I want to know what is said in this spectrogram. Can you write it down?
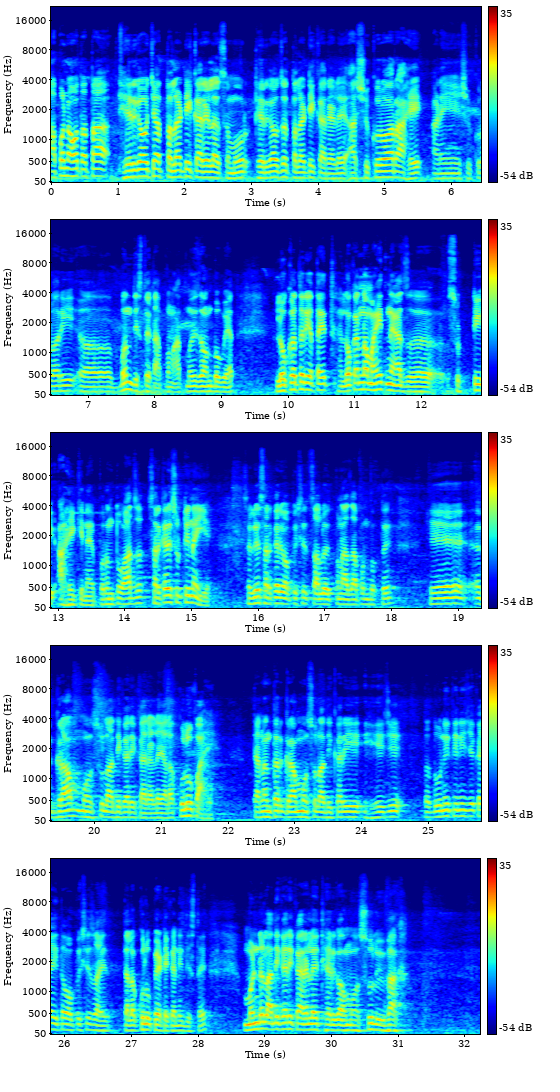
आपण आहोत आता थेरगावच्या तलाठी कार्यालयासमोर. थेरगावचं तलाठी कार्यालय आज शुक्रवार आहे आणि शुक्रवारी बंद दिसत आहेत आपण आतमध्ये जाऊन बघूयात. लोक तर येत आहेत. लोकांना माहीत नाही आज सुट्टी आहे की नाही परंतु आज सरकारी सुट्टी नाही आहे सगळे सरकारी ऑफिसेस चालू आहेत पण आज आपण बघतोय हे ग्राम महसूल अधिकारी कार्यालय याला कुलूप आहे. त्यानंतर ग्राम महसूल अधिकारी हे जे तर दोन्ही तिन्ही जे काही इथं ऑफिसेस आहेत त्याला कुलूप या ठिकाणी दिसतं आहे मंडल अधिकारी कार्यालय थेरगाव महसूल विभाग.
